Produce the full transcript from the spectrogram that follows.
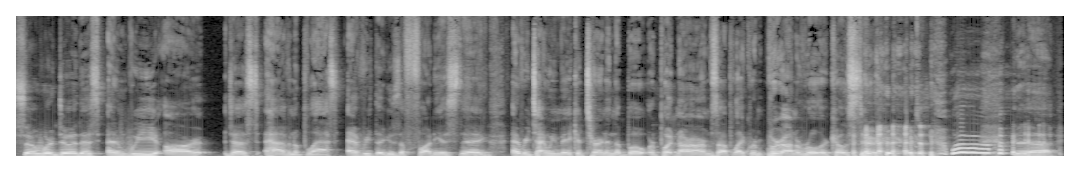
So we're doing this, and we are just having a blast. Everything is the funniest thing. Every time we make a turn in the boat, we're putting our arms up like we're, we're on a roller coaster. Woo! yeah.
